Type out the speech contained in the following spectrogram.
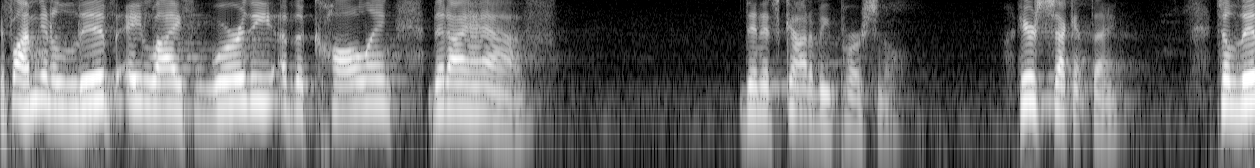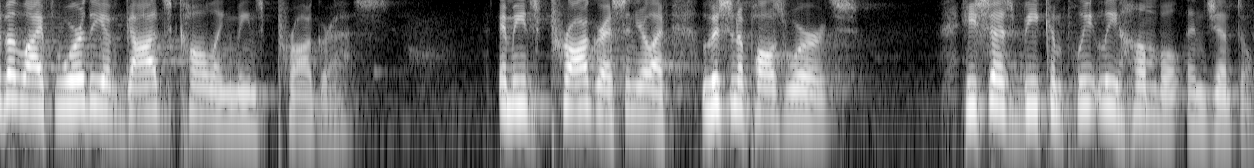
If I'm going to live a life worthy of the calling that I have, then it's got to be personal. Here's second thing. To live a life worthy of God's calling means progress. It means progress in your life. Listen to Paul's words. He says, Be completely humble and gentle.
